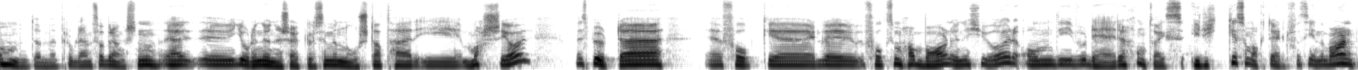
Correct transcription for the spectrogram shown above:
omdømmeproblem for bransjen. Jeg eh, gjorde en undersøkelse med Norstat her i mars i år. Jeg spurte eh, folk, eller folk som har barn under 20 år, om de vurderer håndverksyrket som aktuelt for sine barn.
